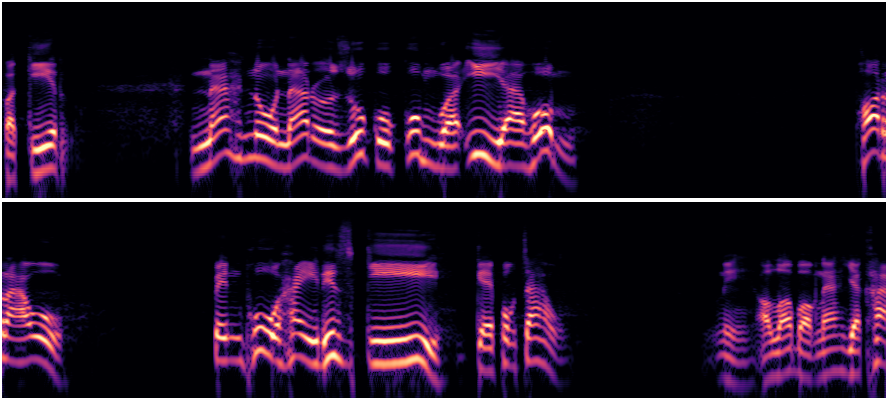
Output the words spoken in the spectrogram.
ฟากีรนะนูนะโรซุกุกุมวะอียาฮุมเพราะเราเป็นผู้ให้ริสกี แก่พวกเจ้า นี่อัลลอฮ์บอกนะ อย่าฆ่า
